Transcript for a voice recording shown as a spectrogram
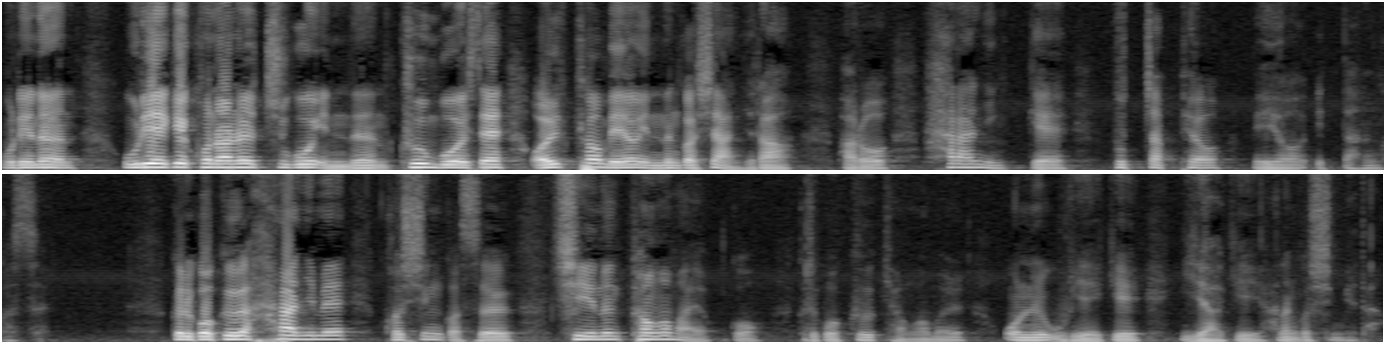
우리는 우리에게 고난을 주고 있는 그 무엇에 얽혀 매여 있는 것이 아니라 바로 하나님께 붙잡혀 매여 있다는 것을 그리고 그 하나님의 것인 것을 시인은 경험하였고 그리고 그 경험을 오늘 우리에게 이야기하는 것입니다.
